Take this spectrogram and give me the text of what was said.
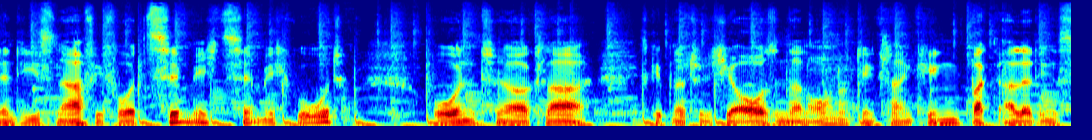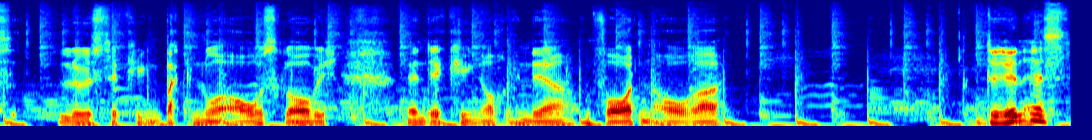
denn die ist nach wie vor ziemlich, ziemlich gut. Und ja klar, es gibt natürlich hier außen dann auch noch den kleinen King Bug. Allerdings löst der King Bug nur aus, glaube ich, wenn der King auch in der Worten-Aura drin ist.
